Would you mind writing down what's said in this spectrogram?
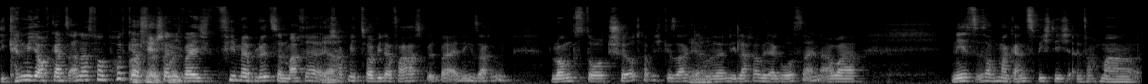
die kennen mich auch ganz anders vom Podcast Okay, wahrscheinlich, cool. weil ich viel mehr Blödsinn mache. Ja. Ich habe mich zwar wieder verhaspelt bei einigen Sachen, Long Stored Shirt habe ich gesagt, Ja. da werden die Lacher wieder groß sein, aber nee, es ist auch mal ganz wichtig, einfach mal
